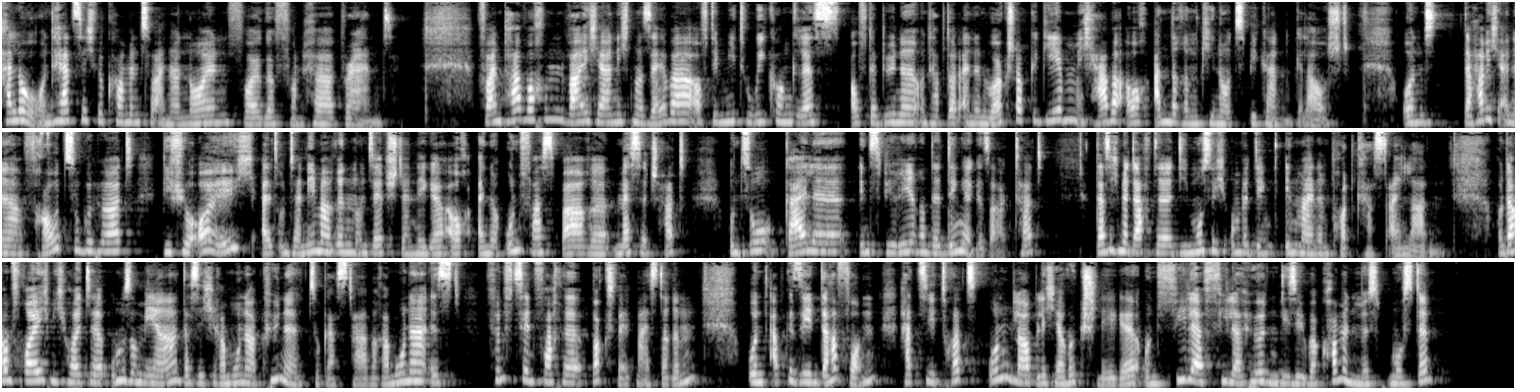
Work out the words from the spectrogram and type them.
Hallo und herzlich willkommen zu einer neuen Folge von Her Brand. Vor ein paar Wochen war ich ja nicht nur selber auf dem Me2We-Kongress auf der Bühne und habe dort einen Workshop gegeben, ich habe auch anderen Keynote-Speakern gelauscht. Und da habe ich einer Frau zugehört, die für euch als Unternehmerinnen und Selbstständige auch eine unfassbare Message hat und so geile, inspirierende Dinge gesagt hat dass ich mir dachte, die muss ich unbedingt in meinen Podcast einladen. Und darum freue ich mich heute umso mehr, dass ich Ramona Kühne zu Gast habe. Ramona ist 15-fache Boxweltmeisterin und abgesehen davon hat sie trotz unglaublicher Rückschläge und vieler, vieler Hürden, die sie überkommen musste,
